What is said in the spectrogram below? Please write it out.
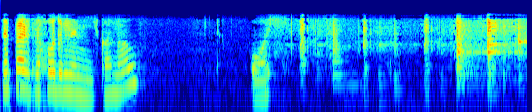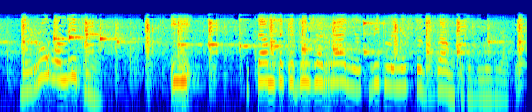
Тепер заходимо на мій канал. Ось. 2 липня. І там таке дуже раннє освітлення, що зранку то було знято. Не.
